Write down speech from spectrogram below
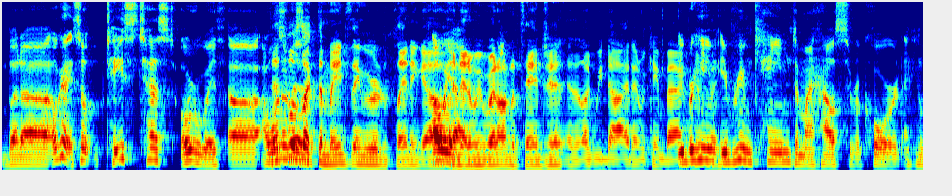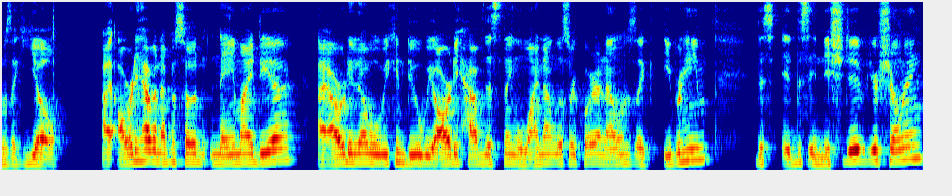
But uh, okay, so taste test over with. Uh, I This was to- like the main thing we were planning out, Oh, yeah. and then we went on a tangent, and like we died, and we came back. Ibrahim. Ibrahim came to my house to record and he was like, "Yo, I already have an episode name idea. I already know what we can do. We already have this thing. Why not let's record it?" And I was like, "Ibrahim, this this initiative you're showing,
